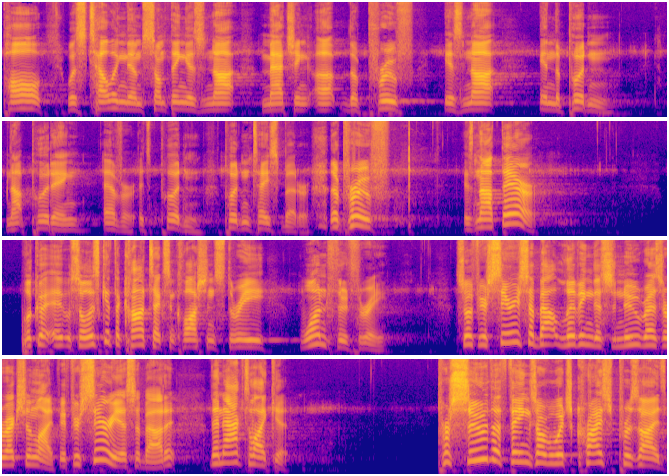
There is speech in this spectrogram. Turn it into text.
Paul was telling them something is not matching up. The proof is not in the pudding. Not pudding ever. It's pudding. Pudding tastes better. The proof is not there Look at, so let's get the context in Colossians 3 1 through 3. So if you're serious about living this new resurrection life, if you're serious about it, then act like it. Pursue the things over which Christ presides.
